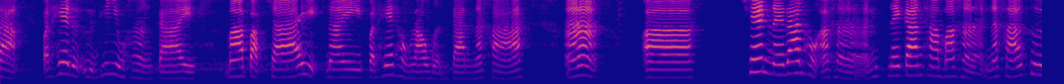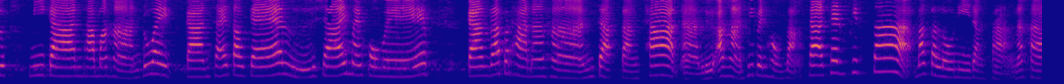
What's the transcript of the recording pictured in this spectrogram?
จากประเทศอื่นๆที่อยู่ห่างไกล มาปรับใช้ในประเทศของเราเหมือนกันนะคะอ่าอ่าเช่นในด้านของอาหารในการทำอาหารนะคะคือมีการทำอาหารด้วยการใช้เตาแก๊สหรือใช้ไมโครเวฟ การรับประทานอาหารจากต่างชาติอ่าหรืออาหารที่เป็นของต่างชาติ เช่น พิซซ่ามักกะโรนีต่างๆนะคะ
